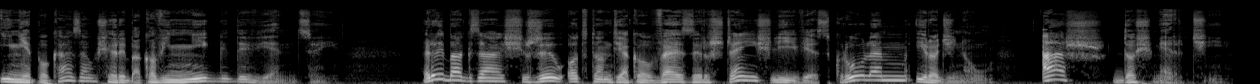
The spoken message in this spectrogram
i nie pokazał się rybakowi nigdy więcej. Rybak zaś żył odtąd jako wezyr szczęśliwie z królem i rodziną, aż do śmierci.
